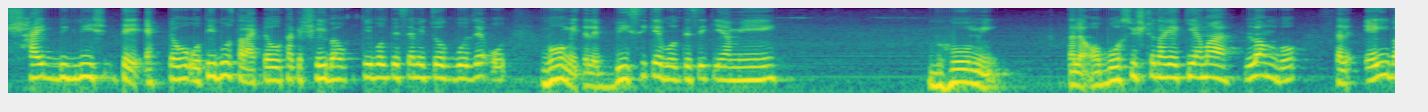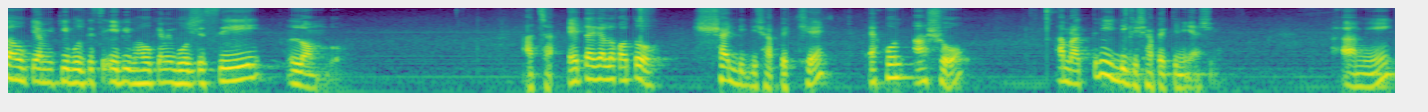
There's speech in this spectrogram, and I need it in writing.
ষাট ডিগ্রিতে একটা অতিভুজ তার একটা থাকে সেই বাহুকে কি বলতেছি আমি? চোখ বুঝে ও ভূমি। তাহলে বিসি কে বলতেছি কি আমি? ভূমি। তাহলে অবশিষ্ট থাকে কি আমার? লম্ব। তাহলে এই বাহুকে আমি কি বলতেছি? এবি বাহুকে আমি বলতেছি লম্ব। আচ্ছা এটা গেল কত? ষাট ডিগ্রি সাপেক্ষে। এখন আসো, আমরা ত্রিশ ডিগ্রি সাপেক্ষে নিয়ে আসি। আমি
